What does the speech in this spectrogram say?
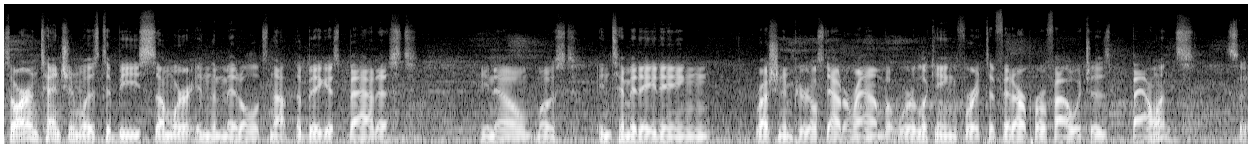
So our intention was to be somewhere in the middle. It's not the biggest, baddest, you know, most intimidating Russian Imperial Stout around, but we're looking for it to fit our profile, which is balance. So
